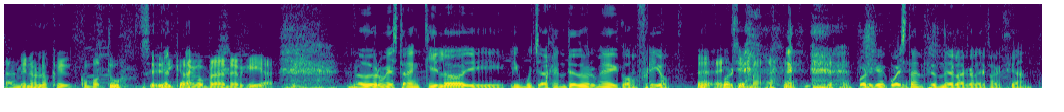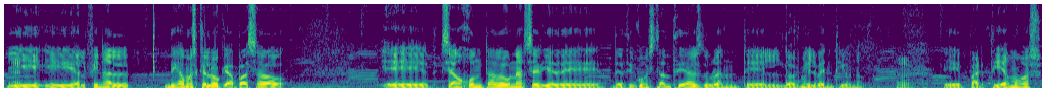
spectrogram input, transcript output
Al menos los que, como tú, se dedican a comprar energía. No duermes tranquilo y, mucha gente duerme con frío. Porque, porque cuesta encender la calefacción. Y, al final, digamos que lo que ha pasado, eh, se han juntado una serie de, circunstancias durante el 2021. Ah. Eh, partíamos,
